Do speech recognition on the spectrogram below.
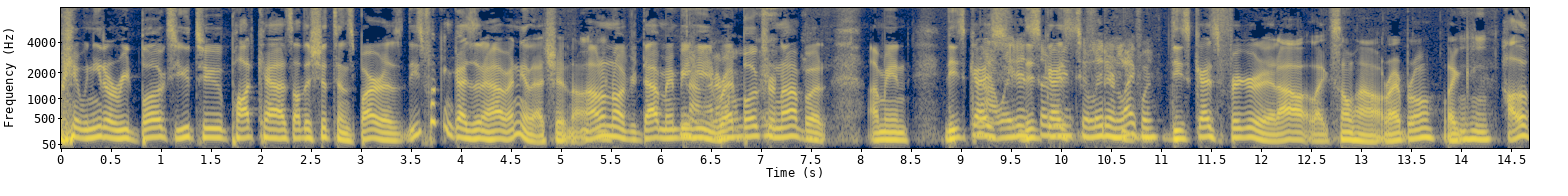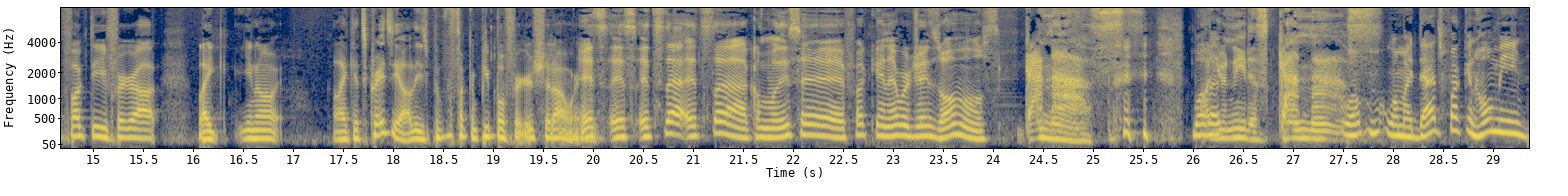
we, we need to read books, YouTube, podcasts, all this shit to inspire us. These fucking guys didn't have any of that shit. I don't know if your dad maybe Nah, he I don't read know. books or not, but I mean, these guys, Nah, we didn't these start reading guys, until later in life, way. these guys figured it out like somehow, right, bro? Like, how the fuck do you figure out? Like, you know, like it's crazy how these people, fucking people, figure shit out. Right? It's it's it's that it's uh como dice fucking Edward James Olmos. Ganas. Well, All that- you need is ganas. Well, m- well, my dad's fucking homie,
